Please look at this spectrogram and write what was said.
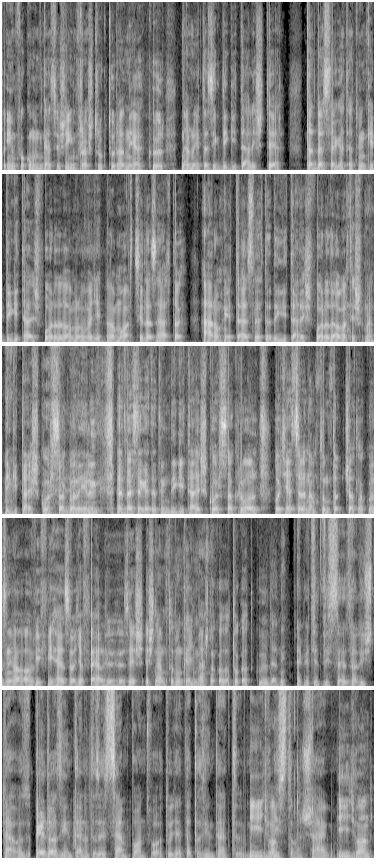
infokommunikációs infrastruktúra nélkül nem létezik digitális tér. Tehát beszélgethetünk itt digitális forradalomról, vagy éppen a Marci lezárta három héttel ezelőtt a digitális forradalmat, és már digitális korszakban élünk. Tehát beszélgethetünk digitális korszakról, hogyha egyszerűen nem tudunk csatlakozni a, a wifi-hez vagy a felhőhöz, és, és nem tudunk egymásnak adatokat küldeni. Egy picit vissza ezzel a listához. Például az internet ez egy szempont volt, ugye? Tehát az internet Így van. biztonság. Így van.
